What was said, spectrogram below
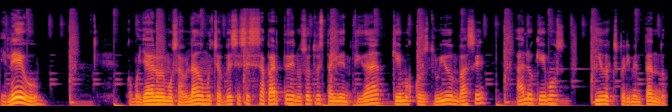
El ego, como ya lo hemos hablado muchas veces, es esa parte de nosotros, esta identidad que hemos construido en base a lo que hemos ido experimentando.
